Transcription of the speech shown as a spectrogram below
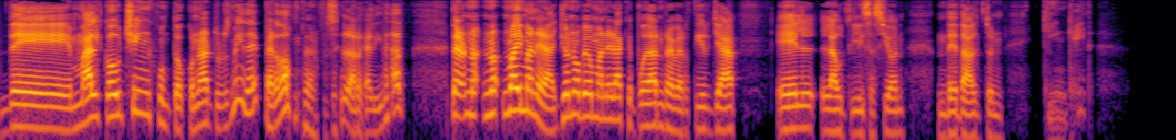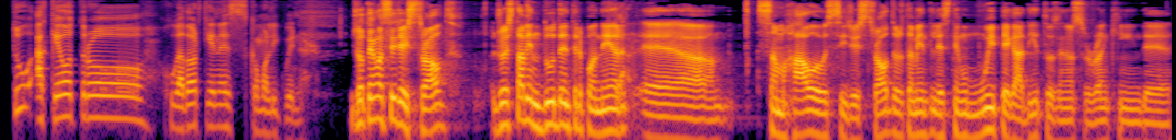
de mal coaching junto con Arthur Smith, ¿eh? perdón, pero pues es la realidad. Pero no, no, no, hay manera, yo no veo manera que puedan revertir ya el, la utilización de Dalton Kincaid. ¿Tú a qué otro jugador tienes como league winner? Yo tengo a CJ Stroud. Yo estaba en duda entre poner claro. eh, somehow CJ Stroud. Yo también les tengo muy pegaditos en nuestro ranking de,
